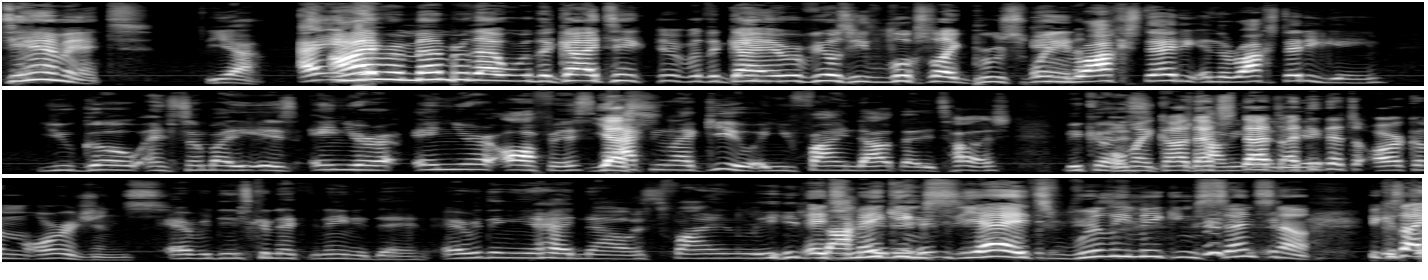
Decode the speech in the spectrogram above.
Damn it! Yeah, I remember that where the guy take where the guy In- reveals he looks like Bruce Wayne. in Rocksteady in the Rocksteady game, you go and somebody is in your in your office Yes. acting like you, and you find out that it's Hush because oh my god, that's Tommy that's I think that's Arkham Origins. everything's connected, ain't it, Dan? Everything in your head now is finally It's making in. yeah, it's really making sense now because I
